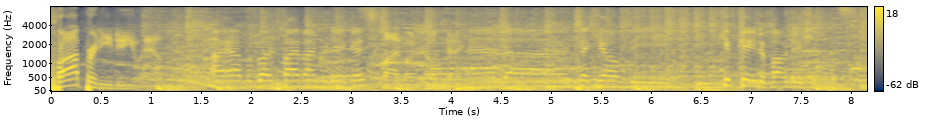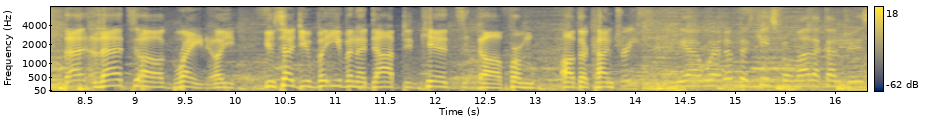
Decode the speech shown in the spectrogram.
property do you have? I have about 500 acres 500. Okay. and uh, take care of the Kip Keino Foundation. That that's uh, great. Uh, you, you said you've even adopted kids uh, from other countries. Yeah, we adopted kids from other countries,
